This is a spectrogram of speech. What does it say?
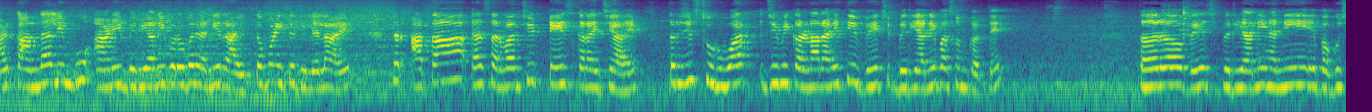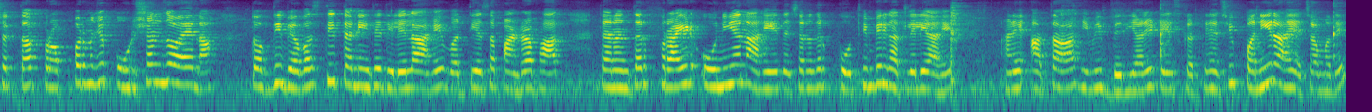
आणि कांदा लिंबू आणि बिर्याणीबरोबर यांनी रायतं पण इथे दिलेलं आहे. तर आता या सर्वांची टेस्ट करायची आहे. तर जी सुरुवात जी मी करणार आहे ती व्हेज बिर्याणीपासून करते. तर व्हेज बिर्याणी ह्यांनी हे बघू शकता प्रॉपर म्हणजे पोर्शन जो आहे ना तो अगदी व्यवस्थित त्यांनी इथे दिलेला आहे. वरती असा पांढरा भात त्यानंतर फ्राईड ओनियन आहे त्याच्यानंतर कोथिंबीर घातलेली आहे. आणि आता ही मी बिर्याणी टेस्ट करते. ह्याची पनीर आहे याच्यामध्ये.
